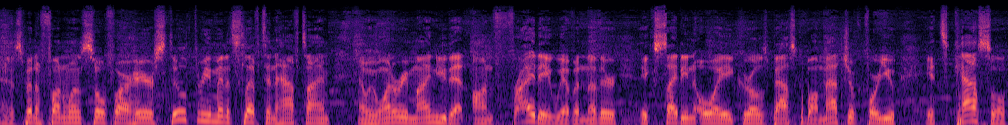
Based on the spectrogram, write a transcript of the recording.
And it's been a fun one so far here. Still three minutes left in halftime. And we want to remind you that on Friday, we have another exciting OIA girls basketball matchup for you. It's Castle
